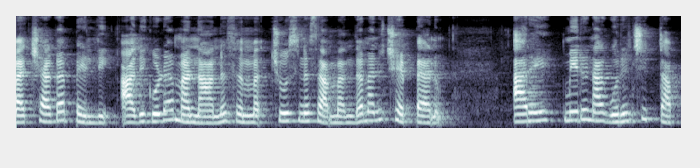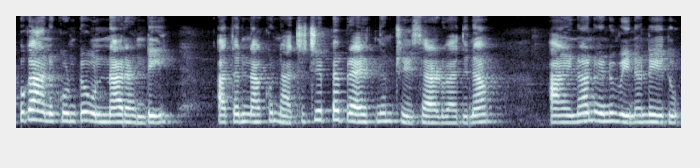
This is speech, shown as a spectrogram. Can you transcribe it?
వచ్చాక పెళ్ళి అది కూడా మా నాన్న సంబ చూసిన సంబంధం అని చెప్పాను. అరే మీరు నా గురించి తప్పుగా అనుకుంటూ ఉన్నారండి. అతను నాకు నచ్చ చెప్పే ప్రయత్నం చేశాడు వదిన. అయినా నేను వినలేదు.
